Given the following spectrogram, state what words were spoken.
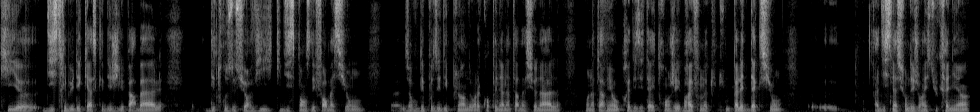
qui euh, distribue des casques et des gilets pare-balles, des trousses de survie, qui dispense des formations. Euh, nous avons déposé des plaintes devant la Cour pénale internationale on intervient auprès des États étrangers. Bref, on a toute une palette d'actions euh, à destination des journalistes ukrainiens.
